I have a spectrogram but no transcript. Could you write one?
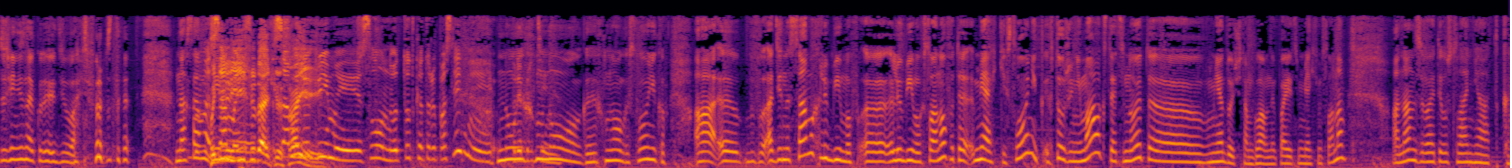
я не знаю, куда ее девать. Просто на самом деле... Поделись удачей самый своей. любимый слон, вот тот, который последний Ну, их много, их много слоников. А э, один из самых любимых, э, любимых слонов это мягкий слоник. Их тоже немало, кстати, но это э, у меня дочь там главная по этим мягким слонам. Она называет его слонятка.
